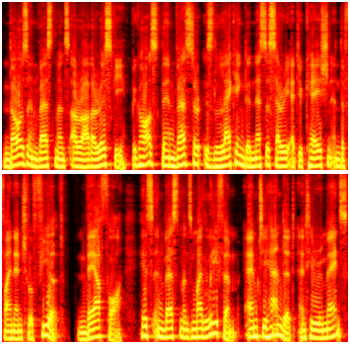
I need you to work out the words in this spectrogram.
those investments are rather risky because the investor is lacking the necessary education in the financial field. Therefore, his investments might leave him empty-handed and he remains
